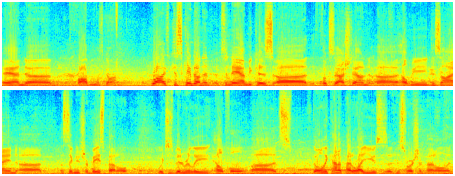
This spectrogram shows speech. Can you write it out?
and uh, problem was gone. Well, I just came down to, to NAMM because uh, the folks at Ashdown uh, helped me design uh, a signature bass pedal, which has been really helpful. Uh, it's the only kind of pedal I use is a distortion pedal, and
